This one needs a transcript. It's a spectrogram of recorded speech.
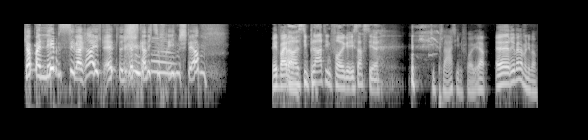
Ich habe mein Lebensziel erreicht, endlich. Jetzt kann ich zufrieden sterben. Red weiter. Ah, ist die Platin-Folge, ich sag's dir. Die Platin-Folge, ja. Äh, weiter, mein Lieber.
